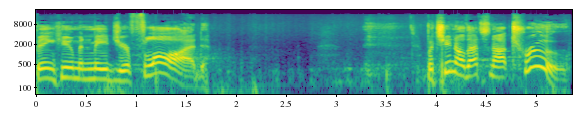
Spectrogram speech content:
Being human means you're flawed. But you know, that's not true.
